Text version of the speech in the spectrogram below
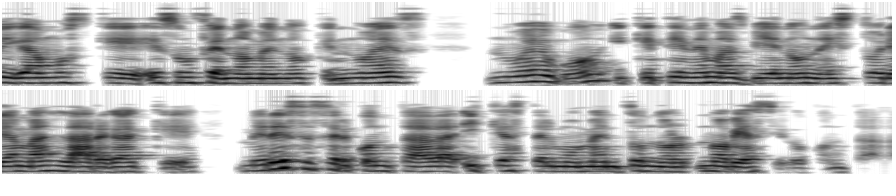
digamos, que es un fenómeno que no es nuevo y que tiene más bien una historia más larga que merece ser contada y que hasta el momento no, había sido contada.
